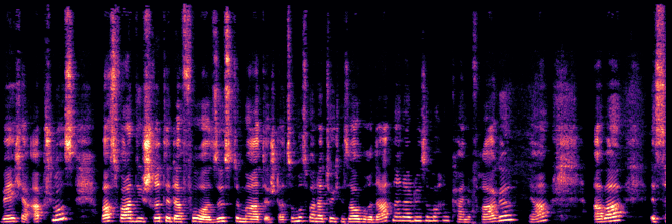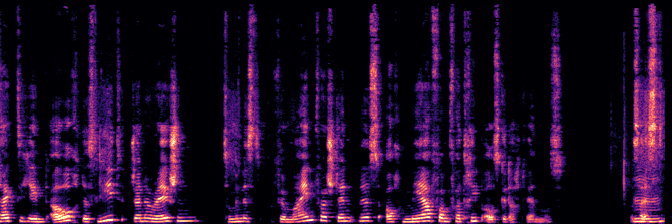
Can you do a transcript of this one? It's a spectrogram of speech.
welcher Abschluss, was waren die Schritte davor, systematisch. Dazu muss man natürlich eine saubere Datenanalyse machen, keine Frage, ja. Aber es zeigt sich eben auch, dass Lead Generation, zumindest für mein Verständnis, auch mehr vom Vertrieb ausgedacht werden muss. Das mhm. heißt,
